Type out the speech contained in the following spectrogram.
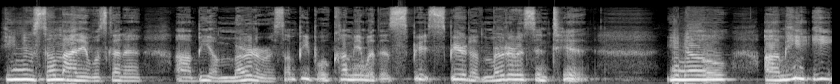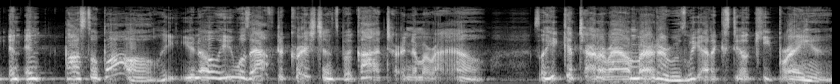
he knew somebody was going to uh, be a murderer. Some people come in with a spirit, spirit of murderous intent. You know, um, he, he and, and Apostle Paul, he, you know, he was after Christians, but God turned him around. So he can turn around murderers. We got to still keep praying.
